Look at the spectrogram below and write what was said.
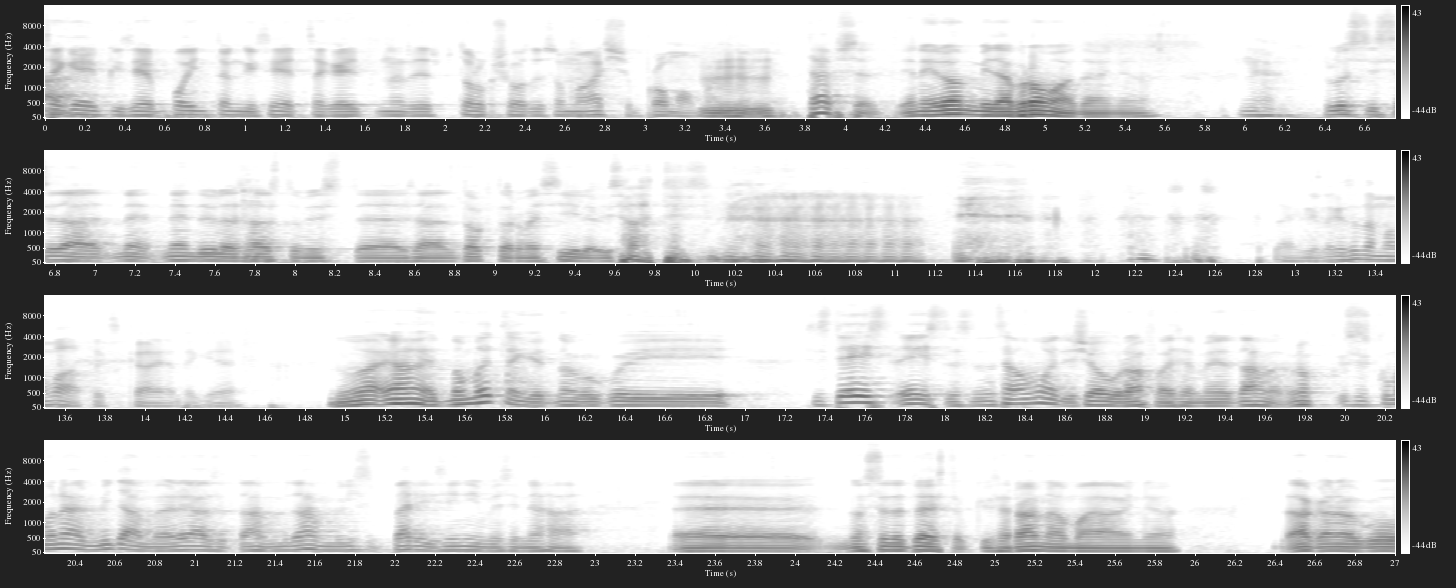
see käibki, see point ongi see, et sa käid nendes talk show des oma asju promomas mm. -hmm. täpselt ja neil on, mida promoda, onju pluss siis seda, et ne, nende ülesastumist äh, seal doktor Vassiljevi saates seda küll, aga seda ma vaataks ka jällegi. nojah, et ma mõtlengi, et nagu kui, sest eest, eestlased on samamoodi show rahvas ja me tahame, noh, sest kui ma näen, mida me reaalselt tahame, me tahame lihtsalt päris inimesi näha. Äh, noh, seda tõestabki see Rannamaja on ju, aga nagu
